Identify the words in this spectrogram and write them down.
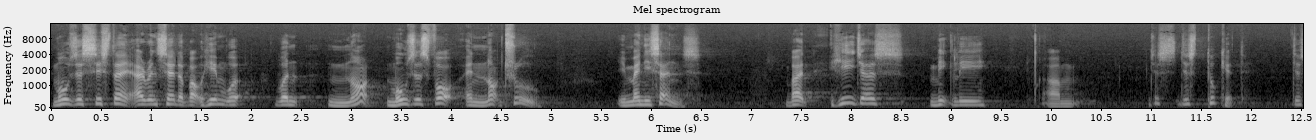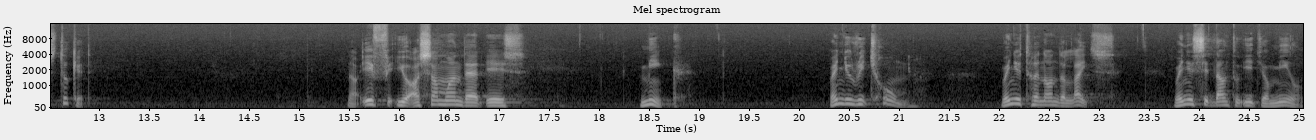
Moses' sister and Aaron said about him were, were not Moses' fault and not true in many sense. But he just meekly um, just, just took it. Just took it. Now, if you are someone that is meek, when you reach home, when you turn on the lights, when you sit down to eat your meal,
